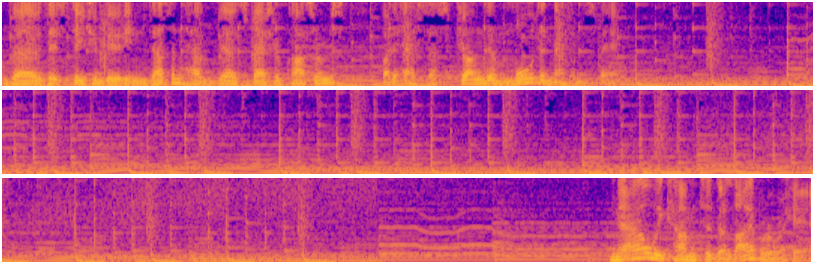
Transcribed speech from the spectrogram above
though this teaching building doesn't have very special classrooms, but it has a stronger modern atmosphere. Now we come to the library here.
